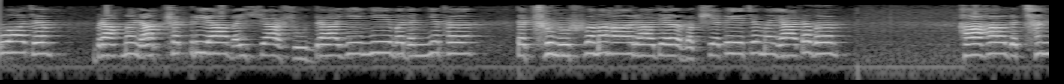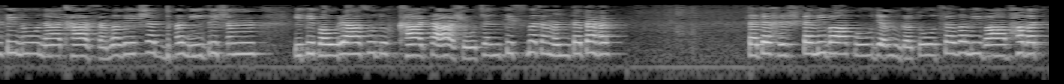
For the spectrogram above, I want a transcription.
उवाच ब्राह्मणा क्षत्रिया वैश्या शूद्रा येऽन्ये वदन्यथ तच्छृणुष्व महाराज वक्ष्यते च मया तव। हा हा गच्छन्ति नो नाथा समवेक्षध्वमीदृशम् इति पौरासु दुःखार्ता शोचन्ति स्म समन्ततः। तदहृष्टमिवापूजम् गतोत्सवमिवाभवत्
